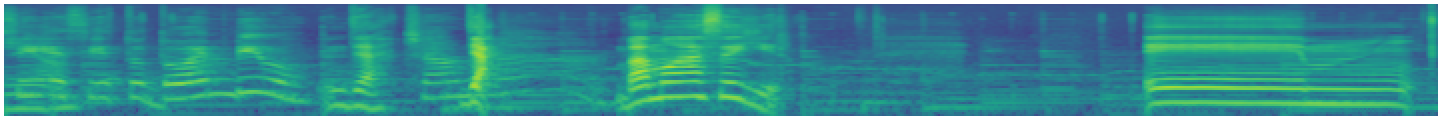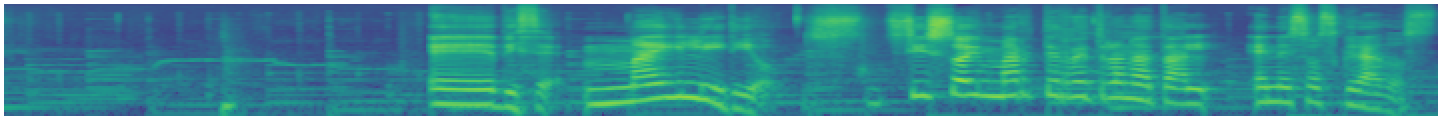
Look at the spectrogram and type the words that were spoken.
sigue, si esto todo en vivo. Ya, Chao. ya. Vamos a seguir. Em, eh, dice, My Lirio, si soy Marte retronatal en esos grados,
